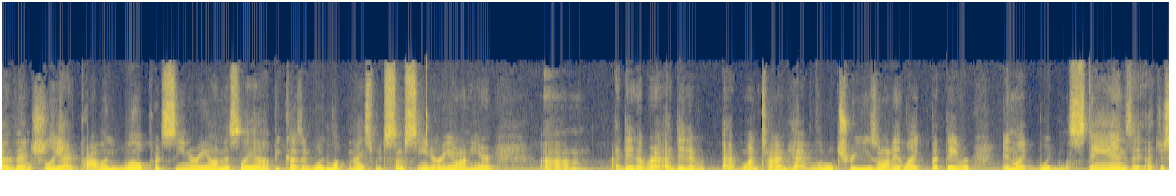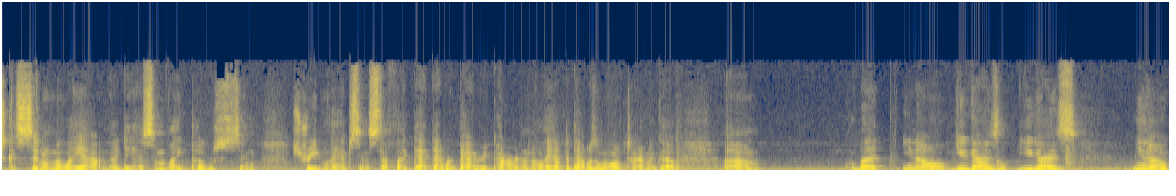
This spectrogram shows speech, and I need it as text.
eventually, I probably will put scenery on this layout because it would look nice with some scenery on here. Um, I did a, I did a, at one time have little trees on it, like, but they were in like wooden stands that I just could sit on the layout, and I did have some light posts and street lamps and stuff like that that were battery powered on the layout. But that was a long time ago. Um, but you know, you guys, you guys, you know,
